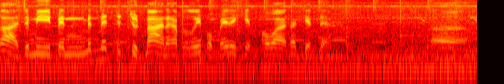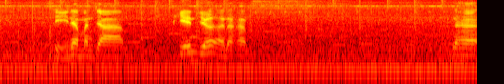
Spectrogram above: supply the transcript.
ก็อาจจะมีเป็นเม็ดๆจุดๆบ้างนะครับ ตรงนี้ผมไม่ได้เก็บเพราะว่าถ้าเก็บเนี่ยสีเนี่ยมันจะเพี้ยนเยอะนะครับนะฮะ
